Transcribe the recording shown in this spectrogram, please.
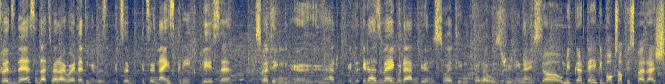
so it's there so that's where I went I think it was it's a it's a nice Greek place है so I think had it has a very good ambience so I think that was really nice उम्मीद करते हैं कि बॉक्स ऑफ़िस पर रश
